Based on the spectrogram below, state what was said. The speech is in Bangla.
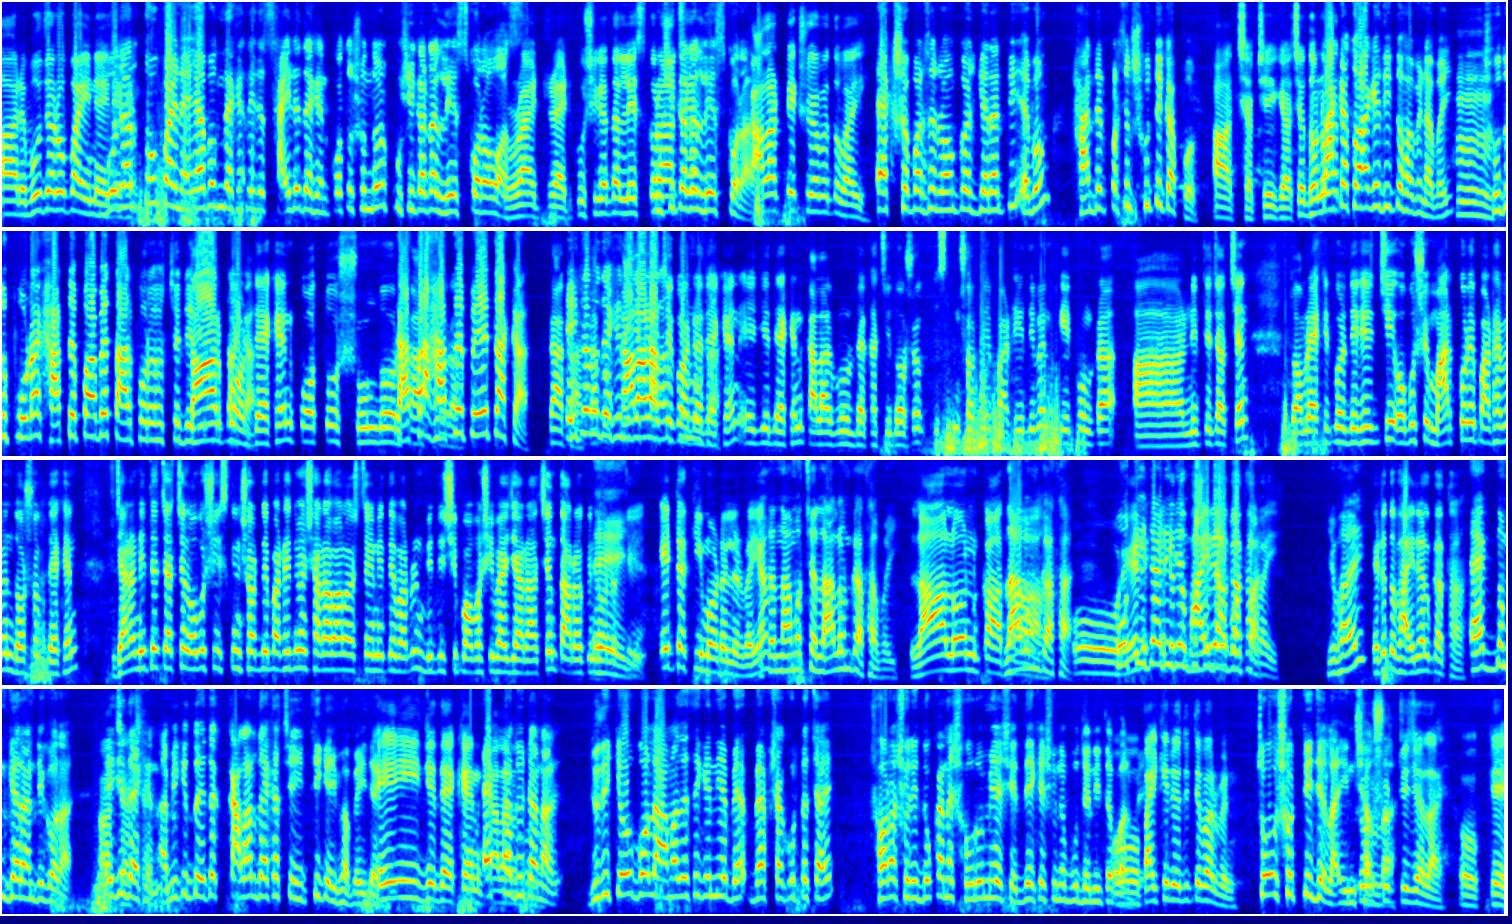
আর বোঝার উপায় নাই বোঝার তো উপায় নাই। এবং দেখেন এই যে সাইডে দেখেন কত সুন্দর কুশি কাটা লেস করাও আছে। রাইট রাইট কুশি লেস করা কুশি কাটা লেস করা। কালার টেকসই হবে তো ভাই। একশো পার্সেন্ট রং কস গ্যারান্টি এবং হান্ড্রেড পার্সেন্ট সুতি কাপড়। আচ্ছা ঠিক আছে ধন্যবাদ। টাকা তো আগে দিতে হবে না ভাই। শুধু প্রোডাক্ট হাতে পাবে তারপরে হচ্ছে তারপর দেখেন কত সুন্দর টাকা হাতে পেয়ে টাকা। এইটারও দেখেন কালার আছে কয়টা দেখেন? এই যে দেখেন কালারগুলো দেখাচ্ছি। দর্শক স্ক্রিনশট দিয়ে পাঠিয়ে দিবেন কে কোনটা নিতে চাচ্ছেন। তো আমরা এক এক করে দেখে দিচ্ছি অবশ্যই মার্ক করে পাঠাবেন। দর্শক দেখেন যারা নিতে চাচ্ছেন অবশ্যই স্ক্রিনশট দিয়ে পাঠিয়ে দিবেন। সারা বাংলাদেশ থেকে নিতে পারবেন। বিদেশি প্রবাসী ভাই যারা আছেন তারাও কিন্তু এটা কি মডেলের এটার নাম হচ্ছে লালন কাঁথা ভাই। লালন কাঁথা। লালন কাঁথা। ও এটা তো ভাইরাল কাঁথা ভাই। জি ভাই। এটা তো ভাইরাল কাঁথা। একদম গ্যারান্টি করা। এই যে আচ্ছা, দেখেন আমি কিন্তু এটা কালার দেখাচ্ছি ঠিক এইভাবে এই যে দেখেন একটা দুইটা না যদি কেউ বলে আমাদের থেকে নিয়ে ব্যবসা করতে চায় সরাসরি দোকানে শোরুমে এসে দেখে শুনে বুঝে নিতে পারবে। পাইকারিও দিতে পারবেন? চৌষট্টি জেলা ইনশাল্লাহ। চৌষট্টি জেলায় ওকে।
